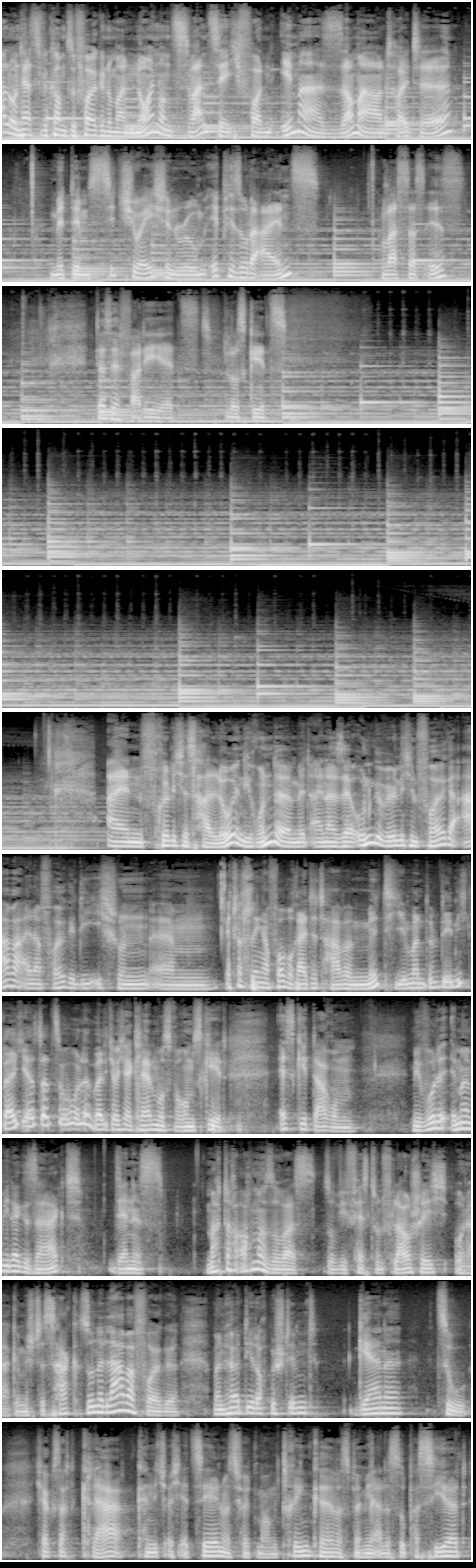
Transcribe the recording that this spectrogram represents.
Hallo und herzlich willkommen zu Folge Nummer 29 von Immer Sommer und heute mit dem Situation Room Episode 1. Was das ist, das erfahrt ihr jetzt. Los geht's. Ein fröhliches Hallo in die Runde mit einer sehr ungewöhnlichen Folge, aber einer Folge, die ich schon ähm, etwas länger vorbereitet habe mit jemandem, den ich gleich erst dazu hole, weil ich euch erklären muss, worum es geht. Es geht darum, mir wurde immer wieder gesagt, Dennis, mach doch auch mal sowas, so wie fest und flauschig oder gemischtes Hack, so eine Laberfolge. Man hört dir doch bestimmt gerne zu. Ich habe gesagt, klar, kann ich euch erzählen, was ich heute Morgen trinke, was bei mir alles so passiert.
